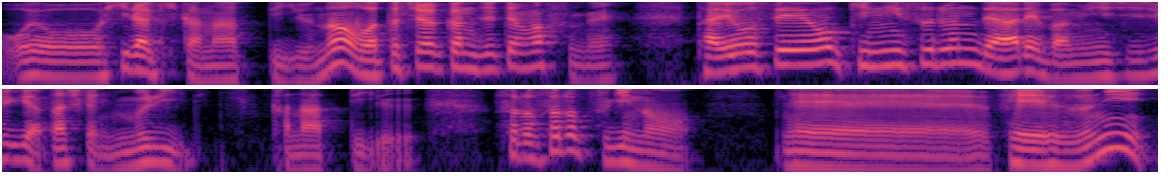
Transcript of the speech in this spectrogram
おお開きかなっていうのは私は感じてますね。多様性を気にするんであれば民主主義は確かに無理かなっていう。そろそろ次の、えー、フェーズに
